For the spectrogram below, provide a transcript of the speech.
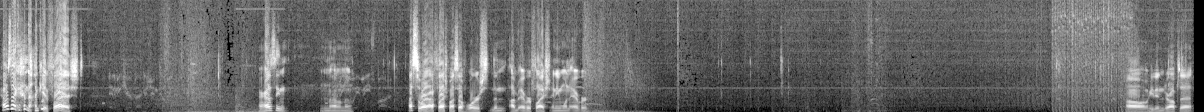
how's that guy not get flashed? Or how's he? I don't know. I swear, I flashed myself worse than I've ever flashed anyone ever. Oh, he didn't drop that.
